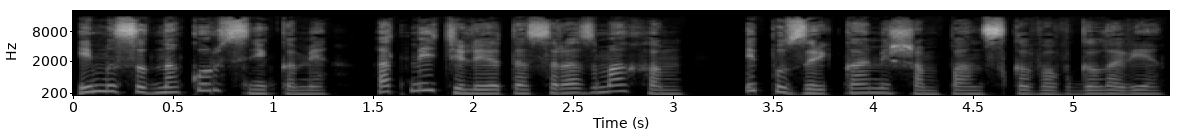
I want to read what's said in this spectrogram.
и мы с однокурсниками отметили это с размахом и пузырьками шампанского в голове.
